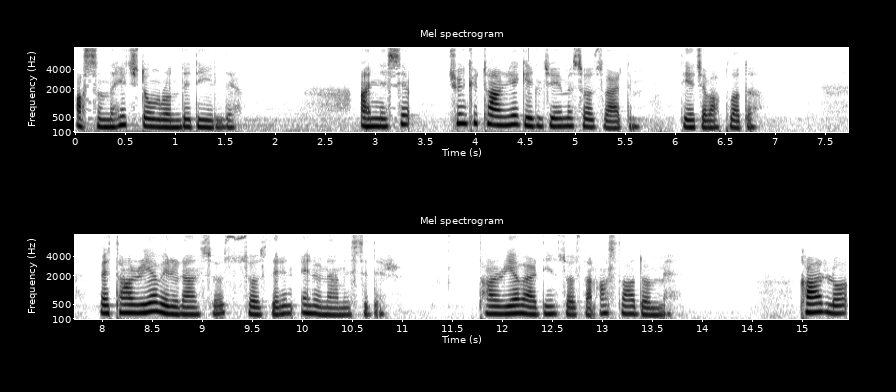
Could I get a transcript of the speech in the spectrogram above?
Aslında hiç de umrunda değildi. Annesi, çünkü Tanrı'ya geleceğime söz verdim diye cevapladı. Ve Tanrı'ya verilen söz, sözlerin en önemlisidir. Tanrı'ya verdiğin sözden asla dönme. Carlo,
